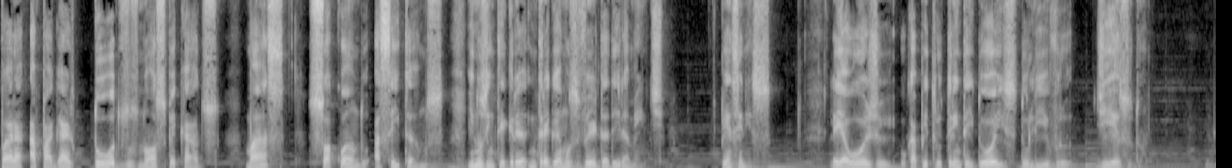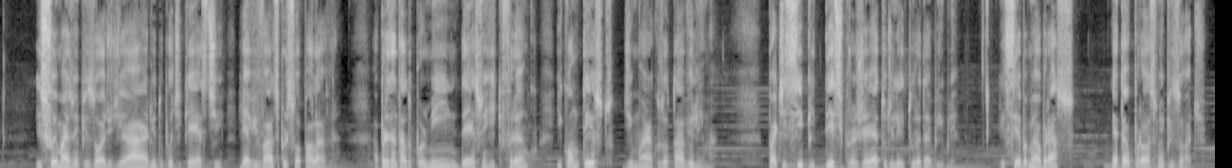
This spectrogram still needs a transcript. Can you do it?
para apagar todos os nossos pecados, mas só quando aceitamos e nos entregamos verdadeiramente. Pense nisso. Leia hoje o capítulo 32 do livro de Êxodo. Este foi mais um episódio diário do podcast Reavivados por Sua Palavra, apresentado por mim, Décio Henrique Franco, e com texto de Marcos Otávio Lima. Participe deste projeto de leitura da Bíblia. Receba meu abraço e até o próximo episódio.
